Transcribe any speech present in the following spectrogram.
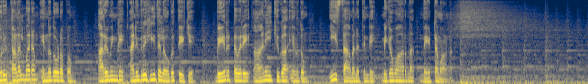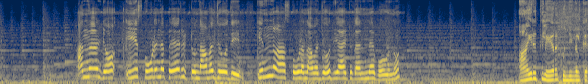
ഒരു തണൽമരം എന്നതോടൊപ്പം അറിവിന്റെ അനുഗ്രഹീത ലോകത്തേക്ക് വേറിട്ടവരെ ആനയിക്കുക എന്നതും ഈ സ്ഥാപനത്തിന്റെ മികവാർന്ന നേട്ടമാണ്. അന്ന് ഈ സ്കൂളിന്റെ പേരിട്ടു നവജ്യോതി. ഇന്നും ആ സ്കൂൾ നവജ്യോതിയായിട്ട് തന്നെ പോകുന്നു. ആയിരത്തിലേറെ കുഞ്ഞുങ്ങൾക്ക്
